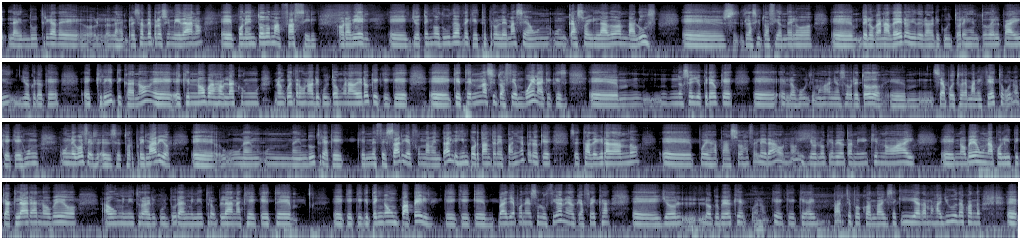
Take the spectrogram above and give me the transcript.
la industria de las empresas de proximidad ¿no? Eh, ponen todo más fácil. Ahora bien, eh, yo tengo dudas de que este problema sea un, caso aislado andaluz. Eh, la situación de los, eh, de los ganaderos y de los agricultores en todo el país yo creo que es crítica, ¿no? es que no vas a hablar con, no encuentras un agricultor, un ganadero que, que, esté en una situación buena, que, no sé, yo creo que en los últimos años sobre todo se ha puesto de manifiesto, bueno, que, es un, negocio, el, sector primario, una industria que, que es necesaria, es fundamental y es importante en España, pero que se está degradando eh, pues a pasos acelerados, ¿no? Y yo lo que veo también es que no hay, eh, no veo una política clara, no veo a un ministro de Agricultura, el ministro Plana, que, esté eh, que, tenga un papel, que, vaya a poner soluciones o que ofrezca. Eh, yo lo que veo es que, bueno, que, hay parches, pues cuando hay sequía damos ayuda, cuando,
